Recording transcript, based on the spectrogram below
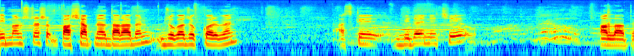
এই মানুষটার পাশে আপনারা দাঁড়াবেন যোগাযোগ করবেন। আজকে বিদায় নিচ্ছি। আল্লাহ হাফেজ।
